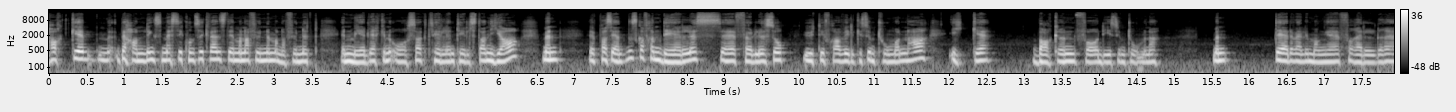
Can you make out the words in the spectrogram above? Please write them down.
har ikke behandlingsmessig konsekvens, det man har funnet. Man har funnet en medvirkende årsak til en tilstand, ja. Men pasienten skal fremdeles eh, følges opp ut ifra hvilke symptomer den har, ikke bakgrunnen for de symptomene. Men det er det veldig mange foreldre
